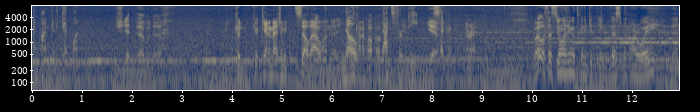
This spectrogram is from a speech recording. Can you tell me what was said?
and I'm gonna get one. Shit, that would. uh... I mean, couldn't, c- can't imagine we could sell that one. Uh, No, kind of, uh, okay. that's for me, Yeah. Cedric. All right. Well, if that's the only thing that's going to get the investment our way, then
